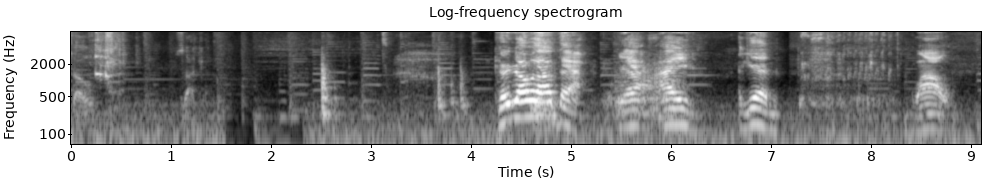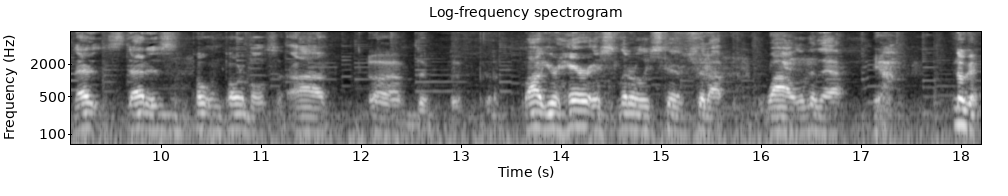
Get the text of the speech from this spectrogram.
So, suck it. Could go without that. Yeah, I, again, wow. That is, that is potent potables. Uh, Uh, the, the, the- wow, your hair is literally stood, stood up. Wow, look at that. yeah, No good.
